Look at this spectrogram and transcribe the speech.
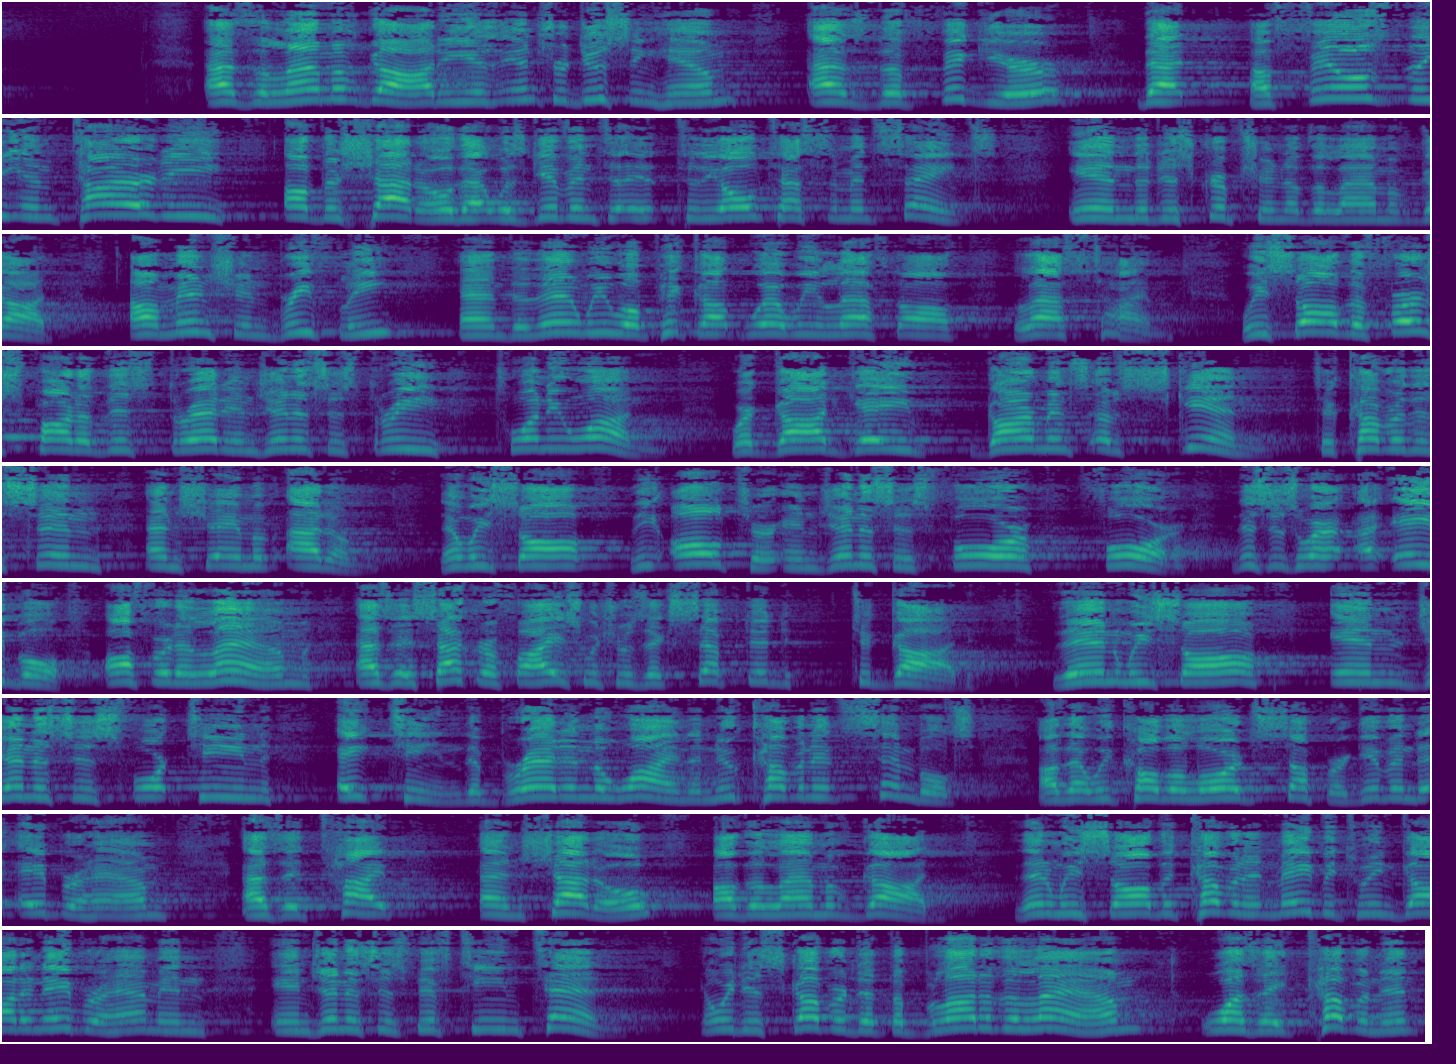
as the Lamb of God, he is introducing him as the figure that uh, fills the entirety of the shadow that was given to, to the Old Testament saints in the description of the Lamb of God. I'll mention briefly and then we will pick up where we left off last time. We saw the first part of this thread in Genesis 3:21 where God gave garments of skin to cover the sin and shame of Adam. Then we saw the altar in Genesis 4, 4. This is where Abel offered a lamb as a sacrifice which was accepted to God. Then we saw in Genesis 14, 18, the bread and the wine, the new covenant symbols uh, that we call the Lord's Supper given to Abraham as a type and shadow of the Lamb of God. Then we saw the covenant made between God and Abraham in, in Genesis 15, 10. And we discovered that the blood of the Lamb was a covenant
